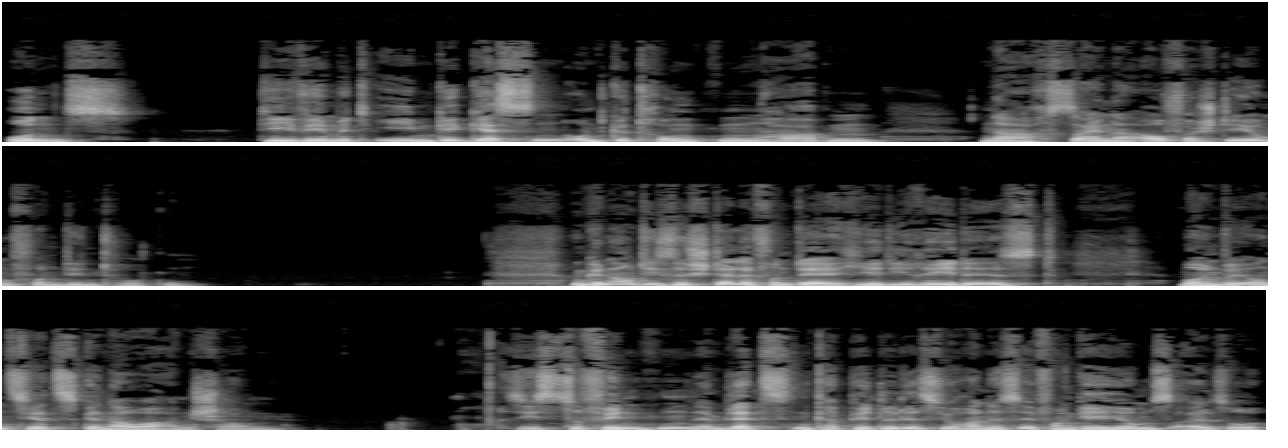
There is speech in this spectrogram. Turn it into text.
uns, die wir mit ihm gegessen und getrunken haben nach seiner Auferstehung von den Toten. Und genau diese Stelle, von der hier die Rede ist, wollen wir uns jetzt genauer anschauen. Sie ist zu finden im letzten Kapitel des Johannesevangeliums, also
